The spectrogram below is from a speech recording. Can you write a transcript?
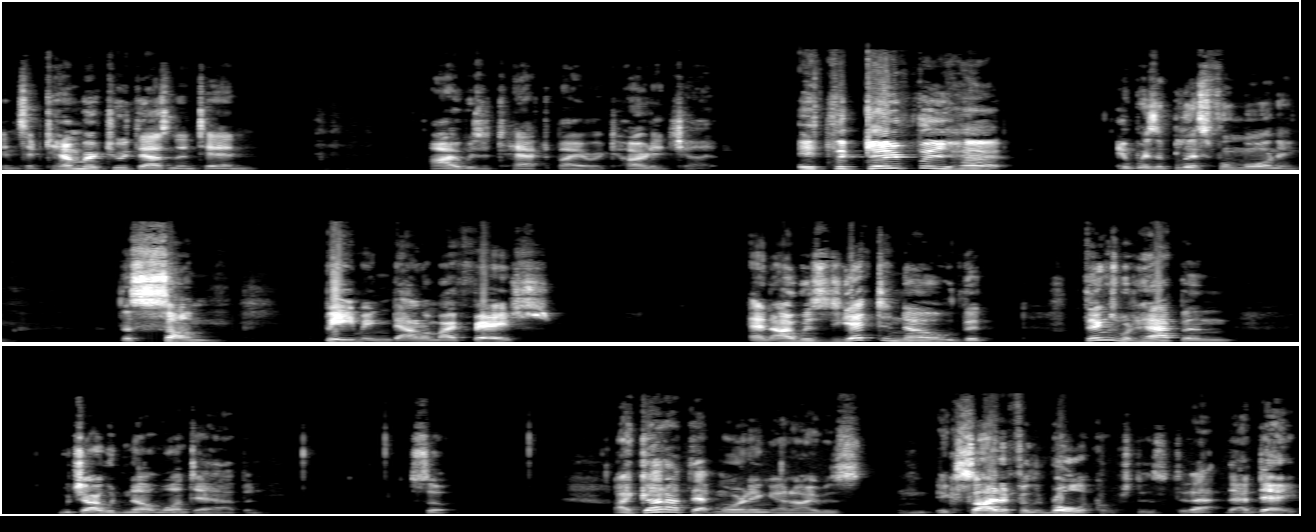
In September 2010, I was attacked by a retarded child. It's a Goofy hat. It was a blissful morning, the sun beaming down on my face. And I was yet to know that things would happen which I would not want to happen. So, I got up that morning and I was excited for the roller coasters to that, that day.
